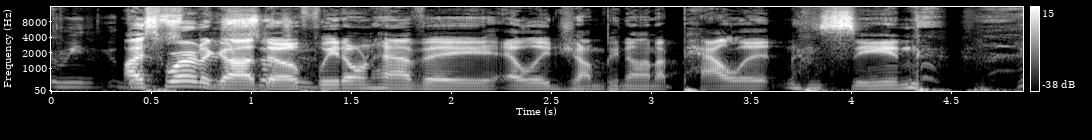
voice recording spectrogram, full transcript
I mean. I swear to God, though, a- if we don't have a Ellie jumping on a pallet scene,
